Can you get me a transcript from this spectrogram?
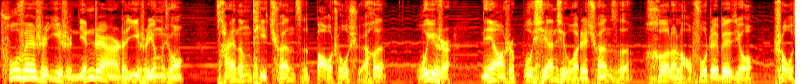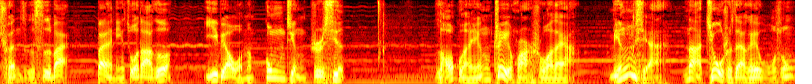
除非是亦是您这样的义士英雄，才能替犬子报仇雪恨。武义是。您要是不嫌弃我这犬子喝了老夫这杯酒，受犬子四拜，拜你做大哥，以表我们恭敬之心。老管营这话说的呀，明显那就是在给武松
